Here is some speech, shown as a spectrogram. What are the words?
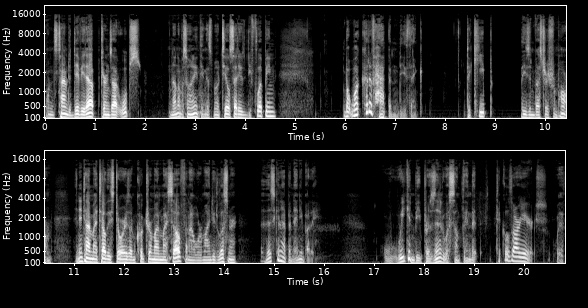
when it's time to divvy it up, turns out, whoops, none of us own anything. This Motil said he would be flipping. But what could have happened, do you think, to keep these investors from harm? Anytime I tell these stories, I'm quick to remind myself, and I will remind you, the listener, this can happen to anybody. We can be presented with something that tickles our ears with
